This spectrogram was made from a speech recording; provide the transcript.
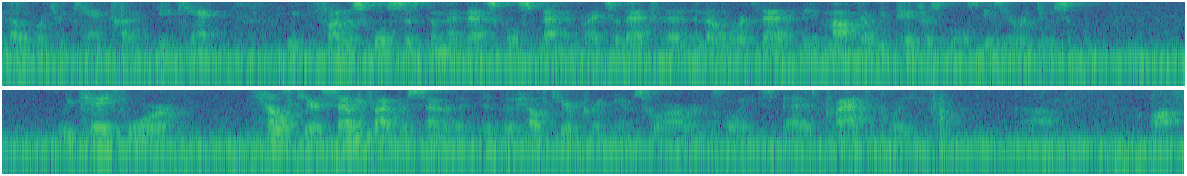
In other words, we can't cut it. You can't, we fund the school system and net school spending, right? So that's, in other words, that, the amount that we pay for schools is irreducible. We pay for healthcare, seventy-five percent of the, of the healthcare premiums for our employees. That is practically off,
